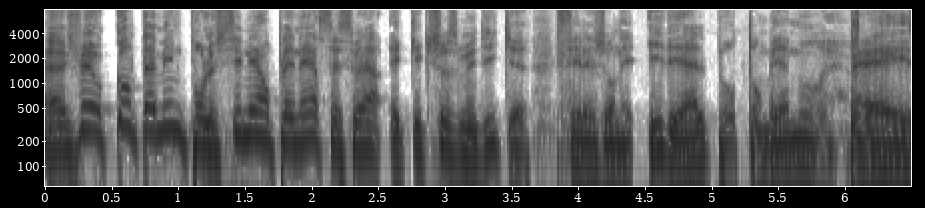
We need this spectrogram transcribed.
Euh, je vais au Contamine pour le ciné en plein air ce soir et quelque chose me dit que c'est la journée idéale pour tomber amoureux. Si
